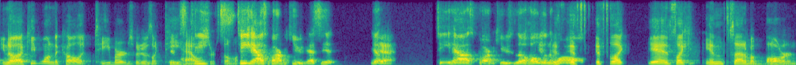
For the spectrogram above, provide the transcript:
you know, I keep wanting to call it T Birds, but it was like Tea House Tea- or something. Tea House Barbecue. That's it. Yep. Yeah. Tea House Barbecue. Little hole in the it's, wall. it's it's like yeah, it's like inside of a barn.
